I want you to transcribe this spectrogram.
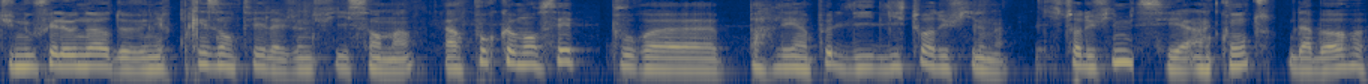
Tu nous fais l'honneur de venir présenter La jeune fille sans main. Alors pour commencer, pour euh, parler un peu de l'histoire du film. L'histoire du film, c'est un conte d'abord,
